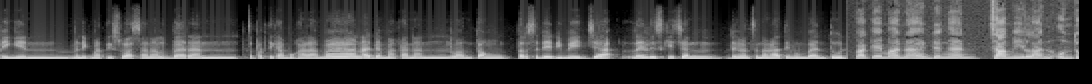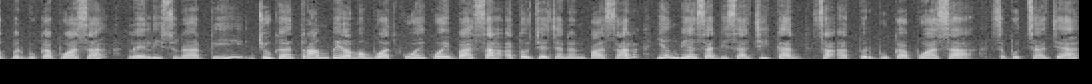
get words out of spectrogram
ingin menikmati suasana lebaran seperti kampung halaman, ada makanan lontong tersedia di meja, Lelis Kitchen dengan senang hati membantu. Bagaimana dengan camilan untuk berbuka puasa? Leli Sunardi juga terampil membuat kue-kue basah atau jajanan pasar yang biasa disajikan saat berbuka puasa. Sebut saja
